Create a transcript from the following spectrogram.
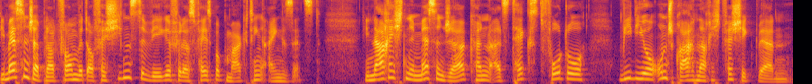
Die Messenger-Plattform wird auf verschiedenste Wege für das Facebook-Marketing eingesetzt. Die Nachrichten im Messenger können als Text, Foto, Video und Sprachnachricht verschickt werden.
